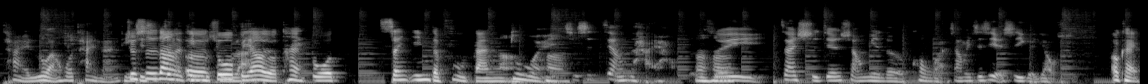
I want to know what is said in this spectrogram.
太乱或太难听，就是让耳朵不要有太多声音的负担啊。对，嗯、其实这样子还好。所以在时间上面的控管上面，其实也是一个要素。OK，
